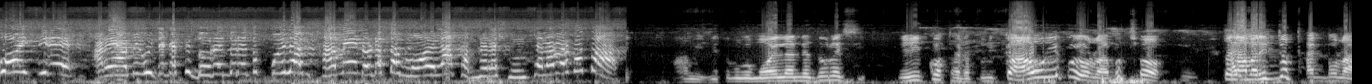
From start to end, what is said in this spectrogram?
কইছি রে আরে আমি ওই জায়গাতে দৌড়ে দৌড়ে তো কইলাম থামেন ওটা তো ময়লা আপনারা শুনছেন আমার কথা? আমি যে তোমাকে ময়লা নিয়ে দৌড়াইছি এই কথাটা তুমি কাউরে কইও না বুঝছ? তাহলে আমার ইজ্জত থাকব না।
